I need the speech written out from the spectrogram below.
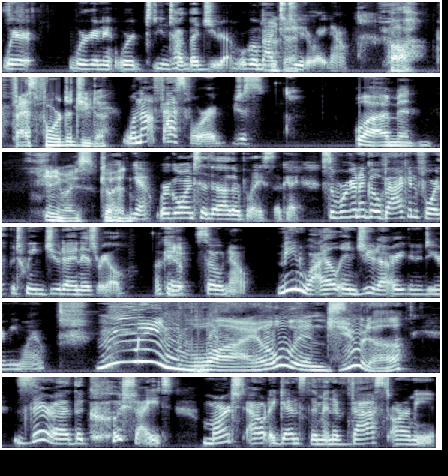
where we're gonna we're gonna talk about Judah. We're going back to Judah right now. Oh, fast forward to Judah. Well, not fast forward, just Well, I meant. Anyways, go ahead. Yeah, we're going to the other place. Okay. So we're going to go back and forth between Judah and Israel. Okay. Yep. So now, meanwhile, in Judah, are you going to do your meanwhile? Meanwhile, in Judah, Zerah the Cushite marched out against them in a vast army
